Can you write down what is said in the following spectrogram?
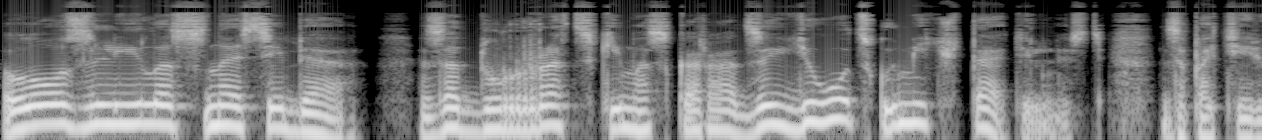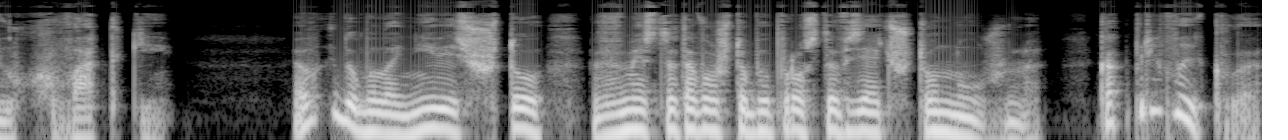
Ло злилась на себя за дурацкий маскарад, за идиотскую мечтательность, за потерю хватки. Выдумала не весь что, вместо того, чтобы просто взять, что нужно, как привыкла,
